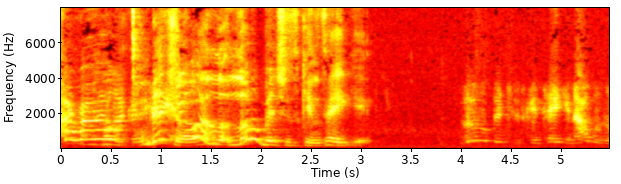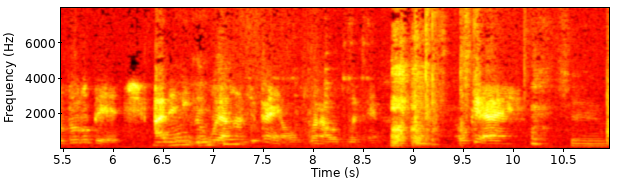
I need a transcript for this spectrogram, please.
I rode like Bitch, you champ. a little bitches can take it. Little bitches can take it. I was a little bitch. I didn't even weigh a hundred pounds when I was with him. Okay. Shit.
